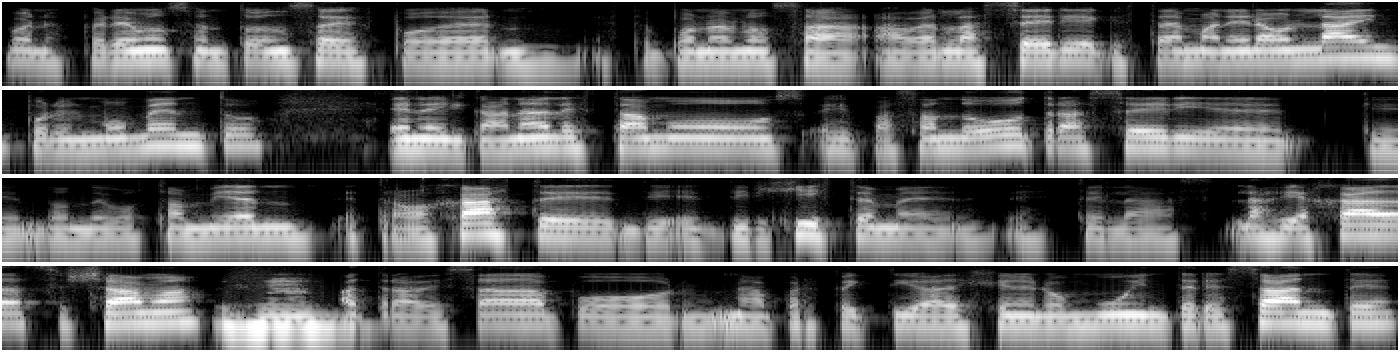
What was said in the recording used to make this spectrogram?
Bueno, esperemos entonces poder este, ponernos a, ver la serie que está de manera online por el momento en el canal estamos eh, pasando otra serie que, donde vos también eh, trabajaste, dirigiste este, las, las, Viajadas, se llama, atravesada por una perspectiva de género muy interesante.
